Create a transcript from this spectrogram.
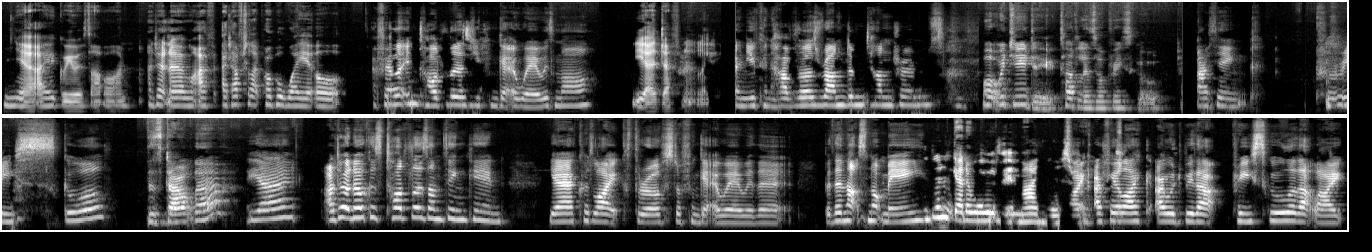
Yeah, I agree with that one. I don't know. i would have to like proper weigh it up. I feel like in toddlers you can get away with more. Yeah, definitely. And you can have those random tantrums. What would you do, toddlers or preschool? I think preschool. There's doubt there? Yeah. I don't know, because toddlers, I'm thinking, yeah, I could like throw stuff and get away with it. But then that's not me. You didn't get away with it in my Like, I feel like I would be that preschooler that like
